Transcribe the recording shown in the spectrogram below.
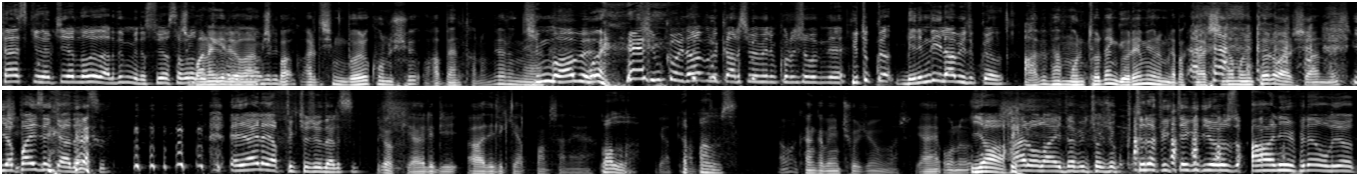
ters kelepçelerini alıyorlar değil mi beni? Suya sabuna Bana geliyorlarmış. Bak kardeşim böyle konuşuyor. Ha ben tanımıyorum ya. Kim bu abi? Kim koydu abi bunu karşıma benim konuşalım diye? YouTube kanalı. Benim değil abi YouTube kanalı. Abi ben monitörden göremiyorum bile. Bak karşımda monitör var şu anda. Şey- Yapay zeka dersin. AI ile yaptık çocuğu dersin. Yok ya öyle bir adilik yapmam sana ya. Valla Yapmam. yapmaz mısın? Ama kanka benim çocuğum var. Yani onu Ya her olayda bir çocuk. Trafikte gidiyoruz ani falan oluyor.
